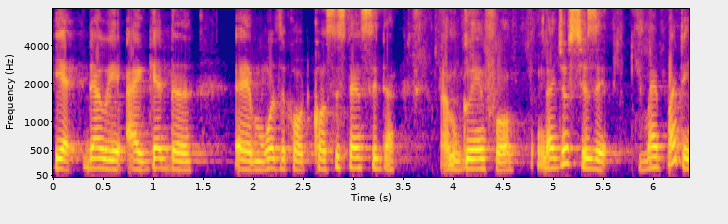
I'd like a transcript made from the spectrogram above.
yeah, that way I get the um, what's it called, consistency that I'm going for. And I just use it my body.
